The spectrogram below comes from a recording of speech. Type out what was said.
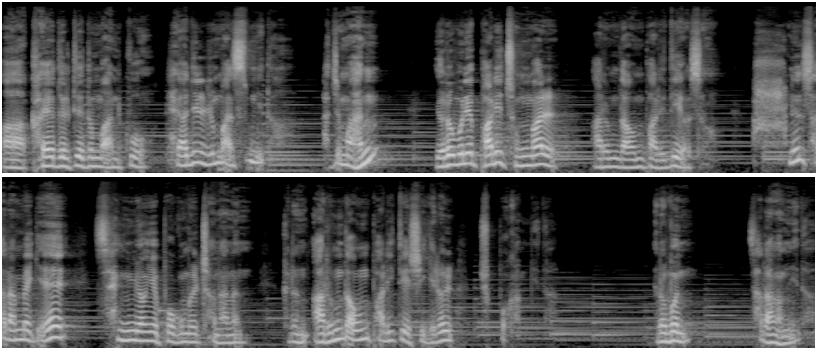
아, 가야 될 때도 많고 해야 될 일도 많습니다. 하지만 여러분의 발이 정말 아름다운 발이 되어서 많은 사람에게 생명의 복음을 전하는 그런 아름다운 발이 되시기를 축복합니다. 여러분 사랑합니다.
